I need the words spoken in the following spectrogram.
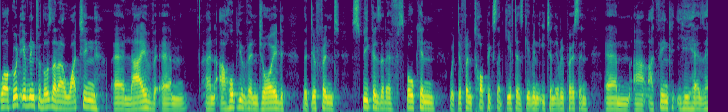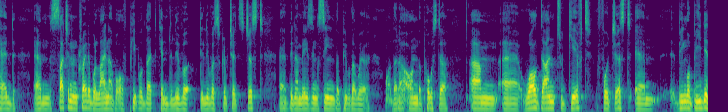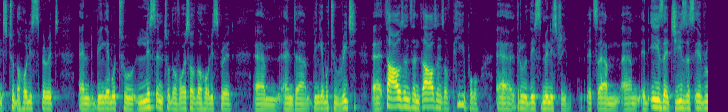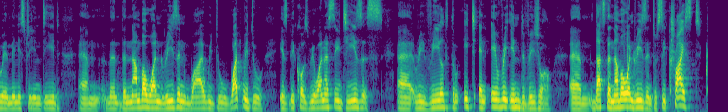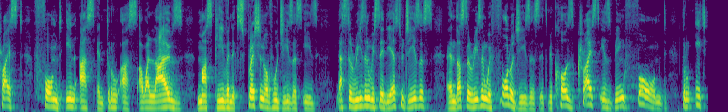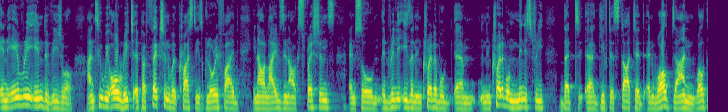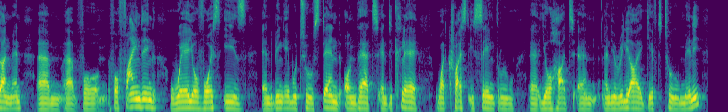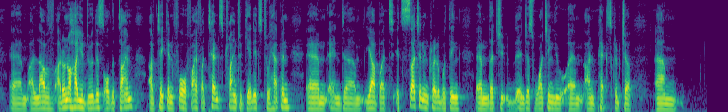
Well, good evening to those that are watching uh, live, um, and I hope you've enjoyed the different speakers that have spoken with different topics that Gift has given each and every person. Um, uh, I think he has had um, such an incredible lineup of people that can deliver deliver scripture. It's just uh, been amazing seeing the people that were that are on the poster. Um, uh, well done to Gift for just um, being obedient to the Holy Spirit and being able to listen to the voice of the Holy Spirit um, and uh, being able to reach uh, thousands and thousands of people uh, through this ministry. It's, um, um, it is a Jesus Everywhere ministry indeed. Um, the, the number one reason why we do what we do is because we want to see Jesus uh, revealed through each and every individual. Um, that's the number one reason to see Christ, Christ formed in us and through us. Our lives must give an expression of who Jesus is. That's the reason we said yes to Jesus, and that's the reason we follow Jesus. It's because Christ is being formed through each and every individual until we all reach a perfection where Christ is glorified in our lives, in our expressions. And so it really is an incredible, um, an incredible ministry that uh, Gift has started. And well done, well done, man, um, uh, for for finding where your voice is and being able to stand on that and declare what Christ is saying through uh, your heart. And, and you really are a gift to many. Um, I love, I don't know how you do this all the time. I've taken four or five attempts trying to get it to happen. Um, and um, yeah, but it's such an incredible thing um, that you, and just watching you um, unpack scripture. Um,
